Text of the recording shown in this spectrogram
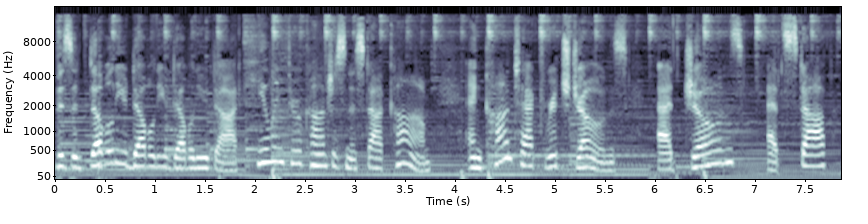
visit www.healingthroughconsciousness.com and contact Rich Jones at jones at stop.org.br.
